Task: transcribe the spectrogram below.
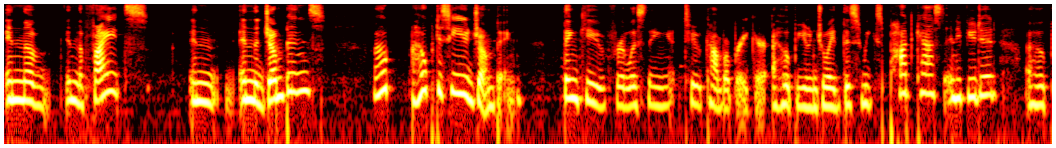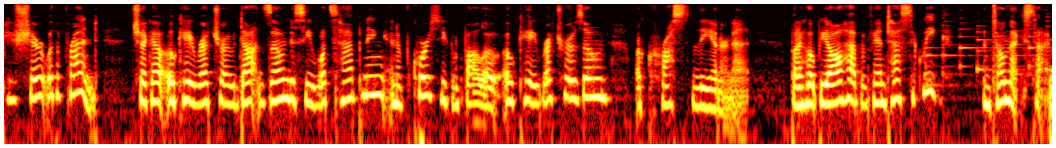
in the in the fights, in in the jump-ins. I hope I hope to see you jumping. Thank you for listening to Combo Breaker. I hope you enjoyed this week's podcast, and if you did, I hope you share it with a friend. Check out okretro.zone to see what's happening, and of course, you can follow OK Retro Zone across the internet. But I hope you all have a fantastic week. Until next time.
